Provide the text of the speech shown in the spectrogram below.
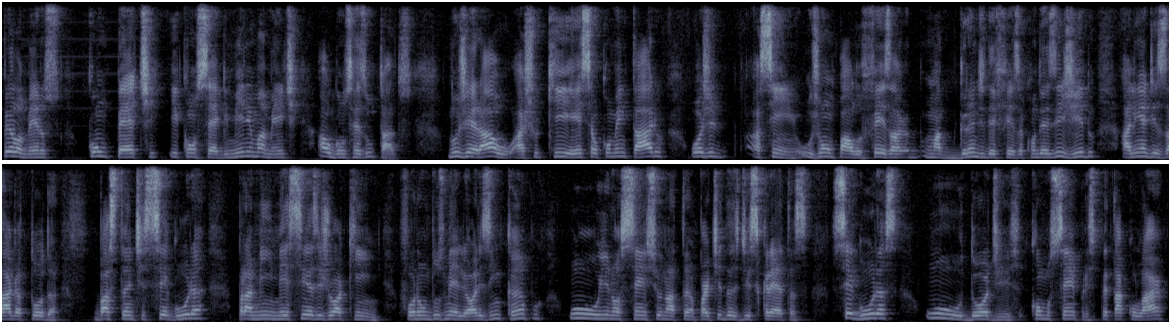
pelo menos compete e consegue minimamente alguns resultados. No geral, acho que esse é o comentário. Hoje, assim, o João Paulo fez uma grande defesa quando exigido, a linha de zaga toda bastante segura, para mim, Messias e Joaquim foram dos melhores em campo. O Inocêncio e o Natan, partidas discretas, seguras. O Dodi, como sempre, espetacular.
